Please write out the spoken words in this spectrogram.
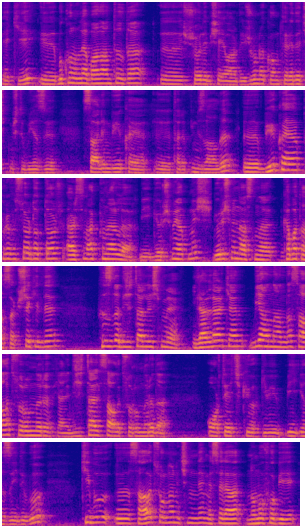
Peki e, bu konuyla bağlantılı da e, şöyle bir şey vardı. Journa.com.tr'de çıkmıştı bu yazı. Salim Büyükaya e, taraf imzalı. E, Büyükaya Profesör Doktor Ersin Akpınar'la bir görüşme yapmış. Görüşmenin aslında kabataslak şu şekilde hızla dijitalleşme ilerlerken bir yandan da sağlık sorunları yani dijital sağlık sorunları da ortaya çıkıyor gibi bir yazıydı bu. Ki bu e, sağlık sorunlarının içinde mesela nomofobi,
